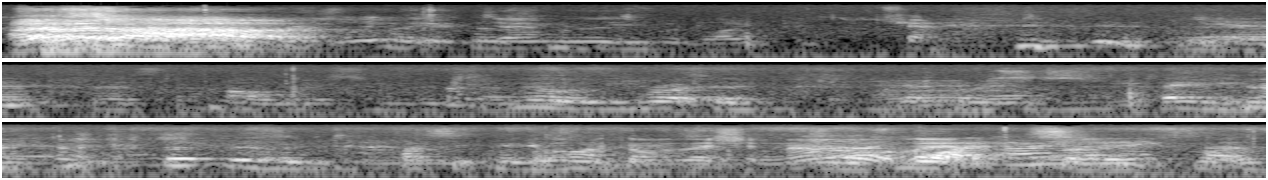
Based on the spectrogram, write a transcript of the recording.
Huzzah! I believe the examiners would like to chat. No, right there. That was just. But there's a classic thing. Accommodation now. white, so it's not-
